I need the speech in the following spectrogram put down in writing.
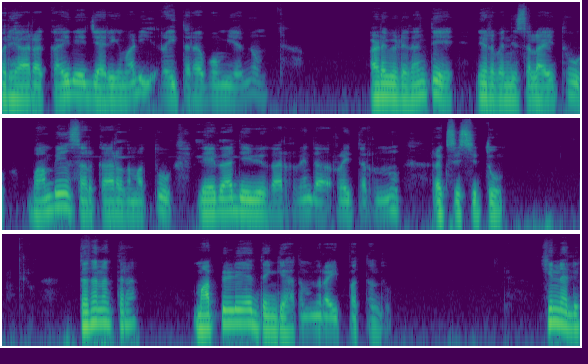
ಪರಿಹಾರ ಕಾಯ್ದೆ ಜಾರಿಗೆ ಮಾಡಿ ರೈತರ ಭೂಮಿಯನ್ನು ಅಡವಿಡದಂತೆ ನಿರ್ಬಂಧಿಸಲಾಯಿತು. ಬಾಂಬೆ ಸರ್ಕಾರದ ಮತ್ತು ಲೇವಾದೇವಿಗಾರರಿಂದ ರೈತರನ್ನು ರಕ್ಷಿಸಿತು ತದನಂತರ ಮಾಪಿಳ್ಳೆಯ ದಂಗೆ ಹತ್ತೊಂಬತ್ತು ನೂರ ಇಪ್ಪತ್ತೊಂದು. ಹಿನ್ನೆಲೆ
